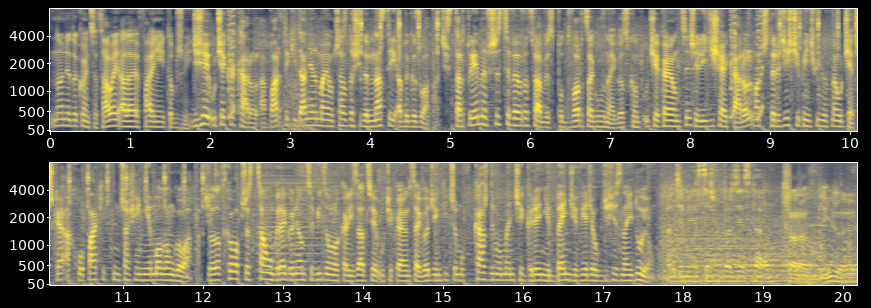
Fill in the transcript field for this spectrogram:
No nie do końca całej, ale fajniej to brzmi. Dzisiaj ucieka Karol, a Bartek i Daniel mają czas do 17, aby go złapać. Startujemy wszyscy we Wrocławiu z dworca głównego, skąd uciekający, czyli dzisiaj Karol, ma 45 minut na ucieczkę, a chłopaki w tym czasie nie mogą go łapać. Dodatkowo przez całą grę goniący widzą lokalizację uciekającego, dzięki czemu w każdym momencie gry nie będzie wiedział, gdzie się znajdują. A gdzie my jesteśmy bardziej z Karol? Coraz bliżej.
